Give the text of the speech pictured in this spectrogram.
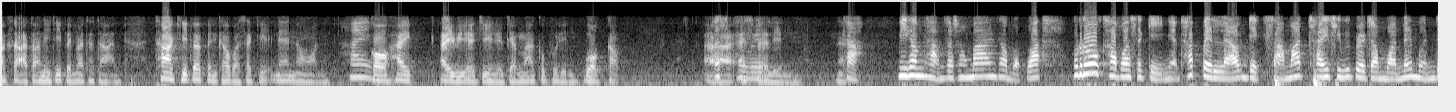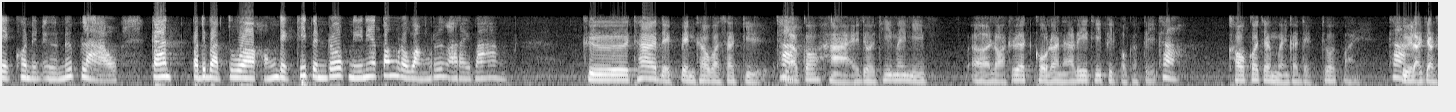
รักษาตอนนี้ที่เป็นมาตรฐาน ถ้าคิดว่าเป็นคาวาซากิแน่นอนให้ก็ให้ IVIG หรือแกมมาโกบูลินบวกกับแอส Aspirin ไพรินนะค่ะ มีคำถามจากทางบ้านค่ะบอกว่าโรคคาวาซากิเนี่ยถ้าเป็นแล้วเด็กสามารถใช้ชีวิตประจำวันได้เหมือนเด็กคนอื่นๆ หรือเปล่า การปฏิบัติตัวของเด็กที่เป็นโรคนี้เนี่ยต้องระวังเรื่องอะไรบ้าง คือถ้าเด็กเป็นคาวาซากิ ค่ะ แล้วก็หายโดยที่ไม่มีเอ่อหลอดเลือดโคโรนารีที่ผิดปกติ ค่ะ เขาก็จะเหมือนกับเด็กทั่วไปค่ะ อหลังจาก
